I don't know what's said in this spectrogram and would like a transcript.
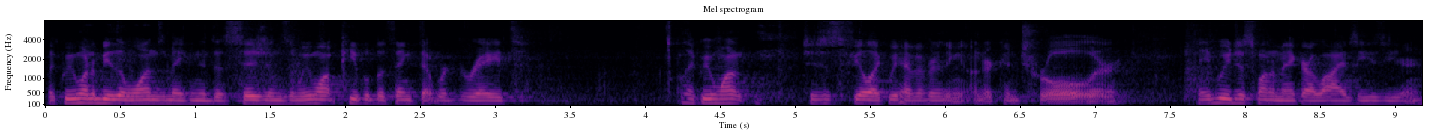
Like, we want to be the ones making the decisions, and we want people to think that we're great like we want to just feel like we have everything under control, or maybe we just want to make our lives easier.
